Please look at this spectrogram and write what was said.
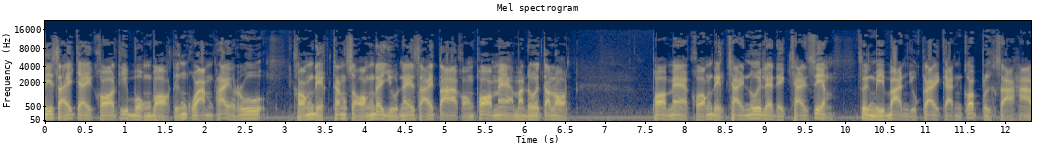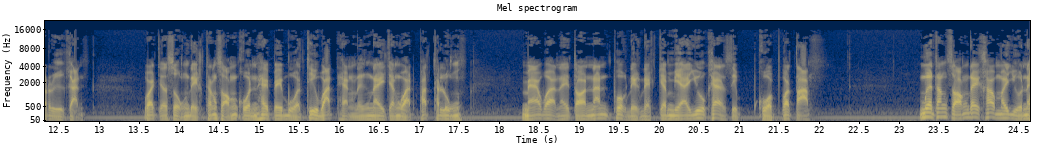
นิสัยใจคอที่บ่งบอกถึงความใคร่รู้ของเด็กทั้งสองได้อยู่ในสายตาของพ่อแม่มาโดยตลอด พ่อแม่ของเด็กชายนุ้ยและเด็กชายเสี่ยง ซึ่งมีบ้านอยู่ใกล้กันก็ปรึกษาหารือกัน ว่าจะส่งเด็กทั้งสองคนให้ไปบวชที่วัดแห่งหนึ่งในจังหวัดพัทลุง แม้ว่าในตอนนั้นพวกเด็กๆจะมีอายุแค่สิบขวบก็ตาม เมื่อทั้งสองได้เข้ามาอยู่ใน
